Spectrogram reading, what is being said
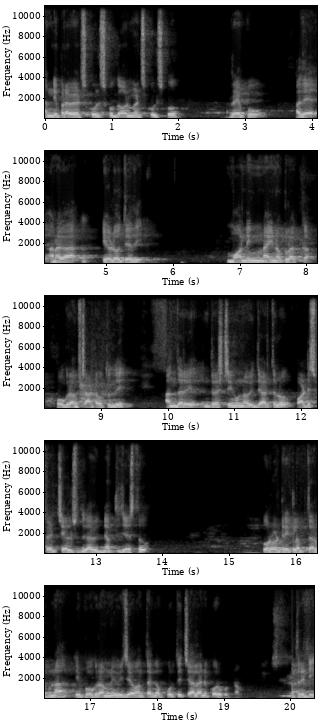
అన్ని ప్రైవేట్ స్కూల్స్కు గవర్నమెంట్ స్కూల్స్కు రేపు అదే అనగా ఏడో తేదీ morning nine o'clock program start అవుతుంది. అందరి ఇంట్రెస్టింగ్ ఉన్న విద్యార్థులు పార్టిసిపేట్ చేయాల్సిందిగా విజ్ఞప్తి చేస్తూ రోటరీ క్లబ్ తరఫున ఈ ప్రోగ్రామ్ని విజయవంతంగా పూర్తి చేయాలని కోరుకుంటున్నాం. రెడ్డి.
